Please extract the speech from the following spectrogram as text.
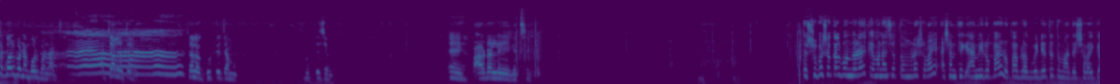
না বলব না বলব না। চলো চলো। চলো ঘুরতে যাব। ঘুরতে যাব। এই পাউডার লেগে গেছে। তো শুভ সকাল বন্ধুরা, কেমন আছো তোমরা সবাই? আসাম থেকে আমি রূপা রূপা ব্লগ ভিডিওতে তোমাদের সবাইকে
